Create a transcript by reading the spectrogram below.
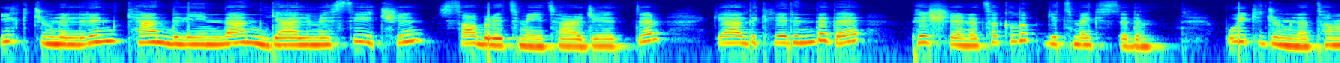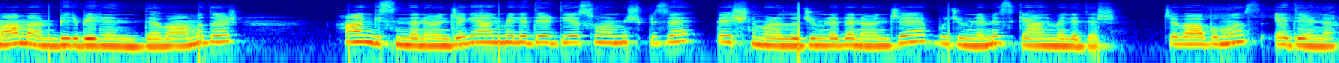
ilk cümlelerin kendiliğinden gelmesi için sabretmeyi tercih ettim. Geldiklerinde de peşlerine takılıp gitmek istedim. Bu iki cümle tamamen birbirinin devamıdır. Hangisinden önce gelmelidir diye sormuş bize. 5 numaralı cümleden önce bu cümlemiz gelmelidir. Cevabımız Edirne.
